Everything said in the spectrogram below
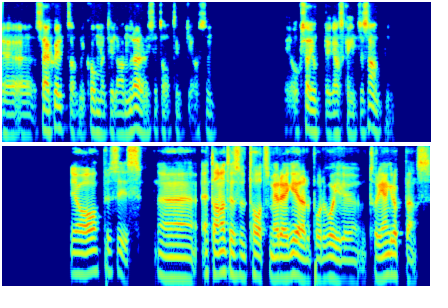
Eh, särskilt om vi kommer till andra resultat tycker jag som också har gjort det ganska intressant nu. Ja, precis. Eh, ett annat resultat som jag reagerade på det var ju Thorengruppens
